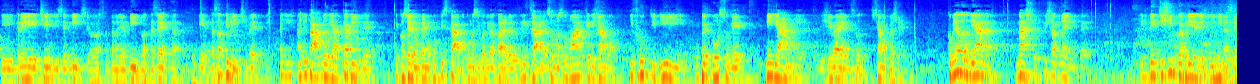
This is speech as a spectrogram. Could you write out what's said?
di tre centri di servizio a Santa Maria Bico, a Caserta e a Casal Principe, aiutandoli a capire che cos'era un bene confiscato, come si poteva fare per utilizzare, insomma sono anche diciamo, i frutti di un percorso che negli anni, diceva Enzo, stiamo facendo. Il Comitato Andiana nasce ufficialmente il 25 aprile del 2006,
